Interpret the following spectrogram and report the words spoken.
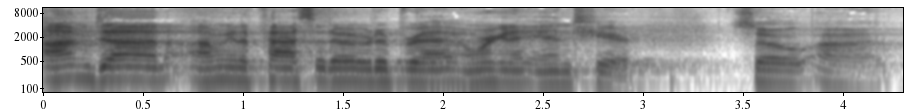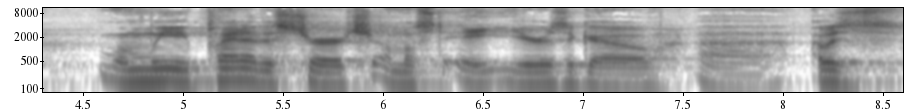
I'm done. I'm going to pass it over to Brett, and we're going to end here. So, uh, when we planted this church almost eight years ago, uh, I was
